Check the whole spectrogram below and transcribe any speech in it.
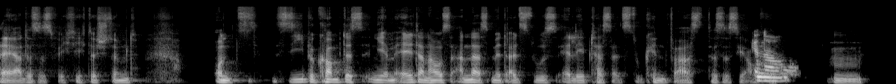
Ja, ja, das ist wichtig, das stimmt. Und sie bekommt es in ihrem Elternhaus anders mit, als du es erlebt hast, als du Kind warst. Das ist ja auch. Genau. Hm.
